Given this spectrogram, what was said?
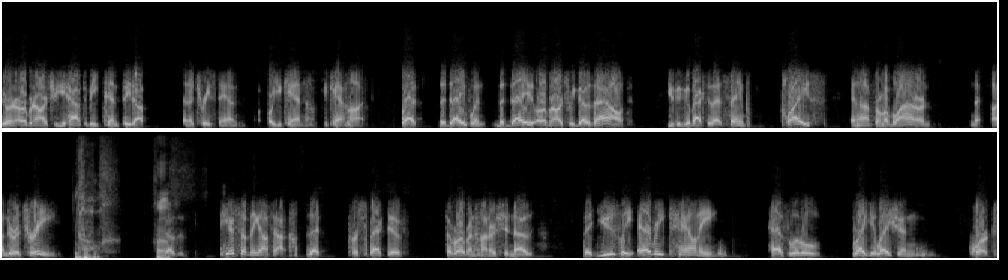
during urban archery, you have to be ten feet up in a tree stand, or you can't you can't hunt. But the day when the day urban archery goes out, you could go back to that same place and hunt from a blind or under a tree. Oh, huh. So here's something else that prospective suburban hunters should know that usually every county has little regulation quirks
